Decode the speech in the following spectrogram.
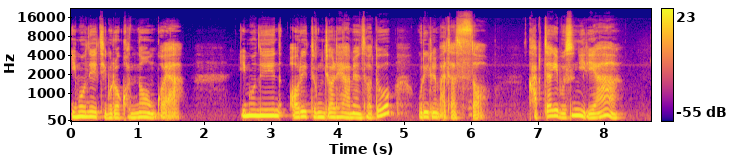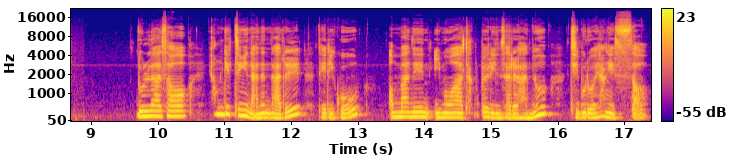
이모네 집으로 건너온 거야. 이모는 어리둥절해 하면서도 우리를 맞았어. 갑자기 무슨 일이야? 놀라서 현기증이 나는 나를 데리고 엄마는 이모와 작별 인사를 한 후 집으로 향했어.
